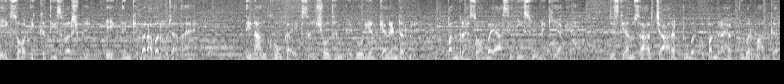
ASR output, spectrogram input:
131 वर्ष में एक दिन के बराबर हो जाता है। दिनांकों का एक संशोधन ग्रेगोरियन कैलेंडर में पंद्रह ईस्वी में किया गया, जिसके अनुसार 4 अक्टूबर को 15 अक्टूबर मानकर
